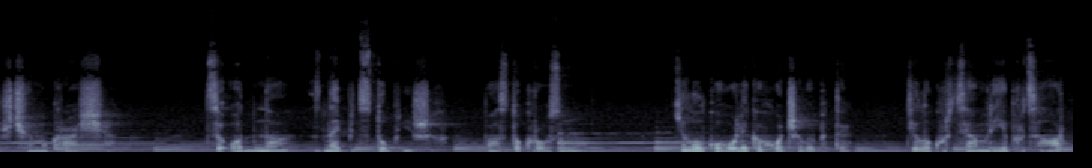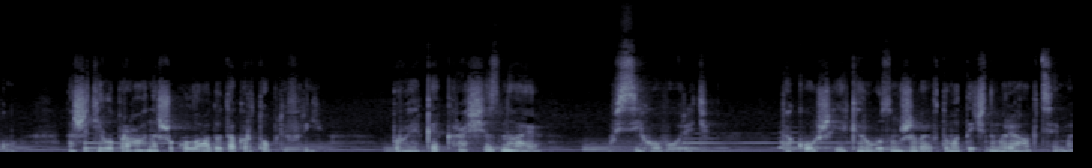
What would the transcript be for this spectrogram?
що йому краще. Це одна з найпідступніших пасток розуму. Тіло алкоголіка хоче випити, тіло курця мріє про цигарку, наше тіло прагне шоколаду та картоплі фрі, про яке краще знає, усі говорять. Також, як і розум живе автоматичними реакціями,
